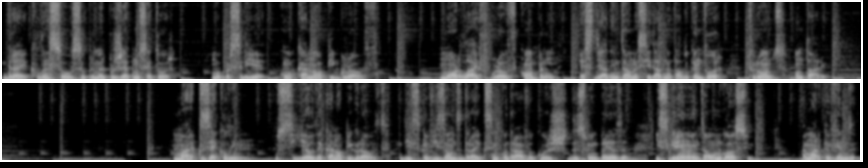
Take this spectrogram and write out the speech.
Drake lançou o seu primeiro projeto no setor, uma parceria com a Canopy Growth. More Life Growth Company é sediada então na cidade natal do cantor, Toronto, Ontário. Mark Zekulin, o CEO da Canopy Growth, disse que a visão de Drake se encontrava com as da sua empresa e seguiriam então o negócio. A marca vende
